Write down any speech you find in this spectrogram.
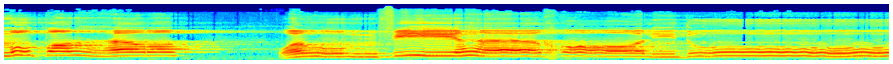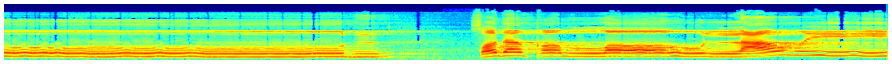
مطهرة وهم فيها صدق الله العظيم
